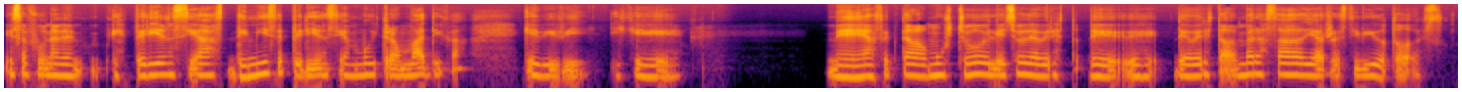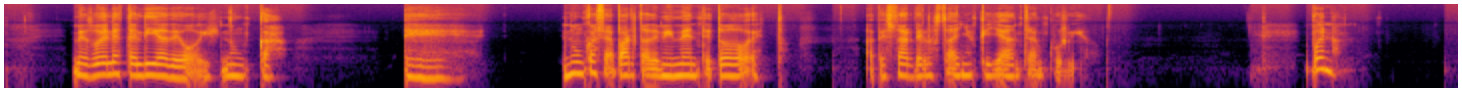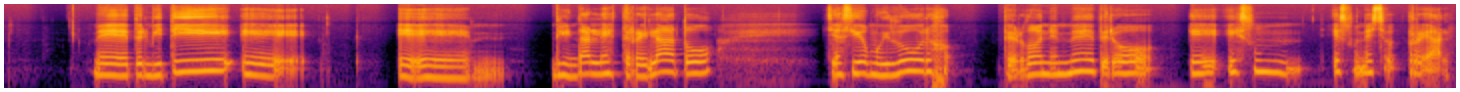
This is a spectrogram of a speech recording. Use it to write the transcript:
Esa fue una de experiencias, de mis experiencias muy traumáticas que viví y que me afectaba mucho el hecho de haber, de, haber estado embarazada y haber recibido todo eso. Me duele hasta el día de hoy, nunca, eh, nunca se aparta de mi mente todo esto, a pesar de los años que ya han transcurrido. Bueno, me permití eh, eh, brindarle este relato. Ha sido muy duro, perdónenme, pero eh, es, un, es un hecho real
